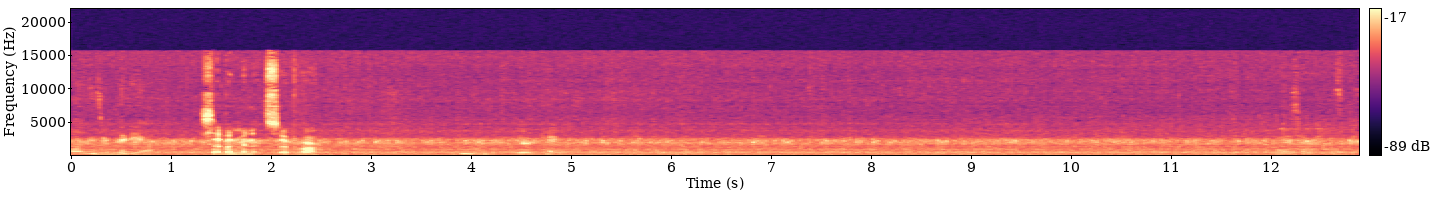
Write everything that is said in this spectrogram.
long is your video? Seven minutes so far. Your camera. Where's her husband?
